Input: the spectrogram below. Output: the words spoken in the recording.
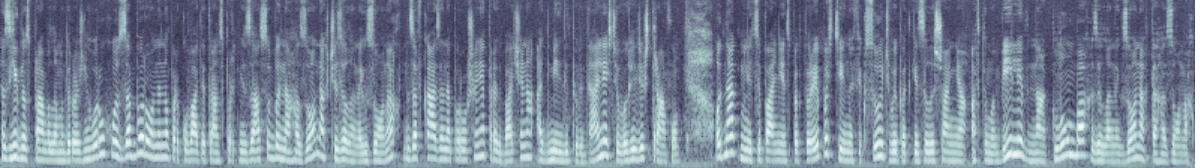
Згідно з правилами дорожнього руху, заборонено паркувати транспортні засоби на газонах чи зелених зонах. За вказане порушення передбачена адмінвідповідальність у вигляді штрафу. Однак муніципальні інспектори постійно фіксують випадки залишання автомобілів на клумбах, зелених зонах та газонах.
